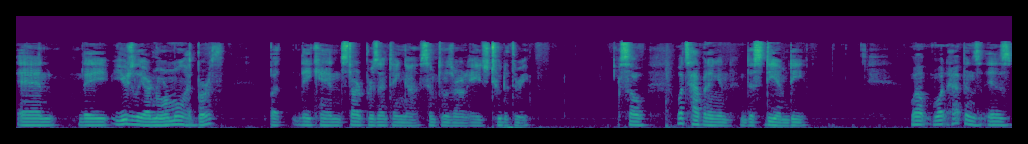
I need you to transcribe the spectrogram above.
and they usually are normal at birth, but they can start presenting uh, symptoms around age two to three. So, what's happening in this DMD? Well, what happens is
